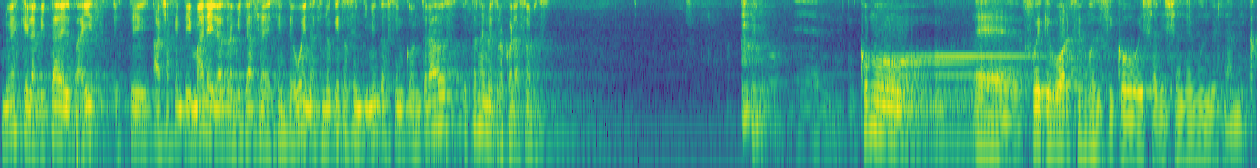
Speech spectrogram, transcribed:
No es que la mitad del país esté, haya gente mala y la otra mitad sea de gente buena, sino que estos sentimientos encontrados están en nuestros corazones. ¿Cómo eh, fue que Borges modificó esa visión del mundo islámico?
